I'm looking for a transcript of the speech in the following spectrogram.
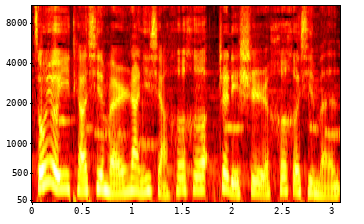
总有一条新闻让你想呵呵，这里是呵呵新闻。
